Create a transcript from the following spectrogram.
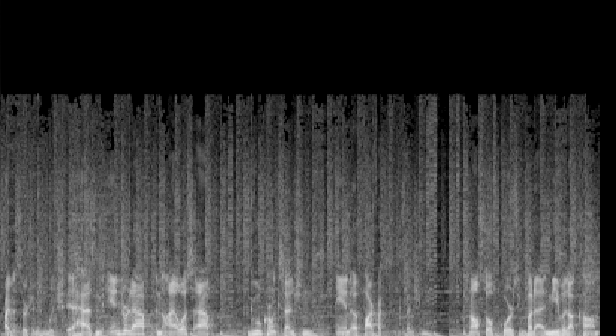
private search engine, which it has an Android app, an iOS app, Google Chrome extension, and a Firefox extension. And also, of course, you can find it at Neeva.com.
